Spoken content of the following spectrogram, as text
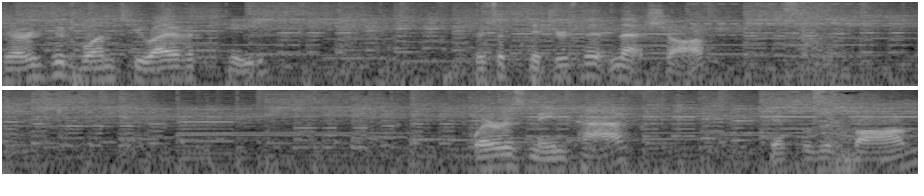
Very good one, too. I have a cape. There's a pitcher's mitt in that shop. Where is main path? Guess we'll just bomb.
